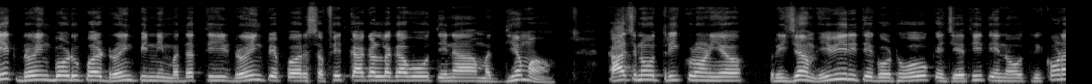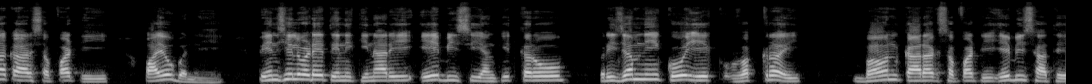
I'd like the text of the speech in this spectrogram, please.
એક ડ્રોઈંગ બોર્ડ ઉપર ડ્રોઈંગ પિનની મદદથી ડ્રોઈંગ પેપર સફેદ કાગળ લગાવો, તેના મધ્યમાં કાચનો ત્રિકોણીય પ્રિઝમ એવી રીતે ગોઠવો કે જેથી તેનો ત્રિકોણાકાર સપાટી પાયો બને. પેન્સિલ વડે તેની કિનારી એ બી સી અંકિત કરો. પ્રિઝમની કોઈ એક વક્રય ભવનકારક સપાટી એ બી સાથે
